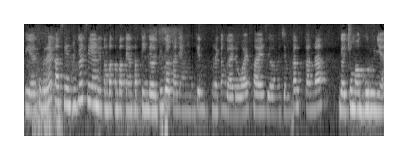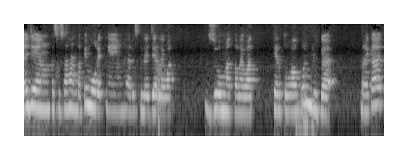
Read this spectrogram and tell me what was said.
Iya, sebenarnya kasihan juga sih yang di tempat-tempat yang tertinggal juga kan yang mungkin mereka nggak ada wifi segala macam kan karena nggak cuma gurunya aja yang kesusahan tapi muridnya yang harus belajar lewat Zoom atau lewat virtual pun juga mereka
